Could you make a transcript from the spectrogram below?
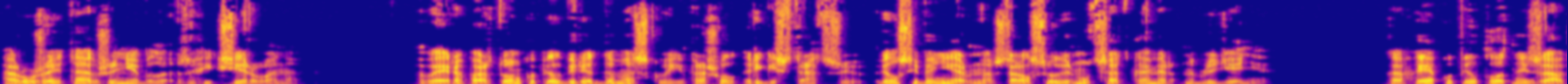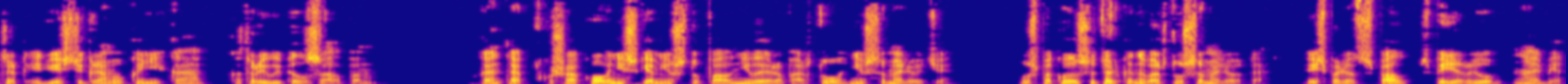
Оружие также не было зафиксировано. В аэропорту он купил билет до Москвы и прошел регистрацию. Вел себя нервно, старался увернуться от камер наблюдения. В кафе купил плотный завтрак и 200 граммов коньяка, который выпил залпом. В контакт Кушакова ни с кем не вступал ни в аэропорту, ни в самолете. Успокоился только на борту самолета. Весь полет спал с перерывом на обед.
